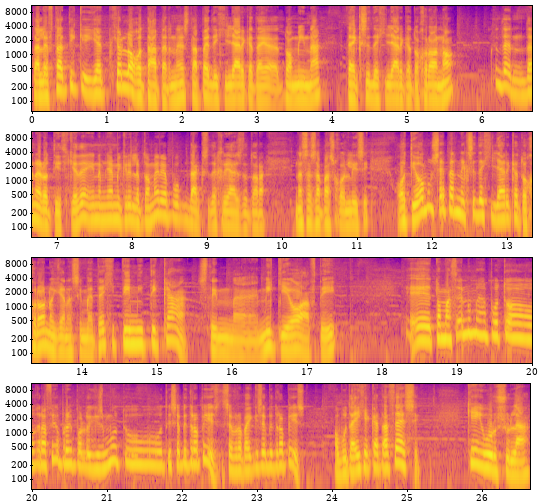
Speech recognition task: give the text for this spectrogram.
τα λεφτά τι, για ποιο λόγο τα έπαιρνες τα 5 χιλιάρικα το μήνα, τα 60 χιλιάρικα το χρόνο; Δεν, δεν ερωτήθηκε. Δεν, είναι μια μικρή λεπτομέρεια που εντάξει δεν χρειάζεται τώρα να σας απασχολήσει. Ότι όμως έπαιρνε 60 χιλιάρικα το χρόνο για να συμμετέχει τιμητικά στην ε, ΜΚΟ αυτή ε, το μαθαίνουμε από το γραφείο προϋπολογισμού του, της Επιτροπής, της Ευρωπαϊκής Επιτροπής, όπου τα είχε καταθέσει. Και η Ούρσουλα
